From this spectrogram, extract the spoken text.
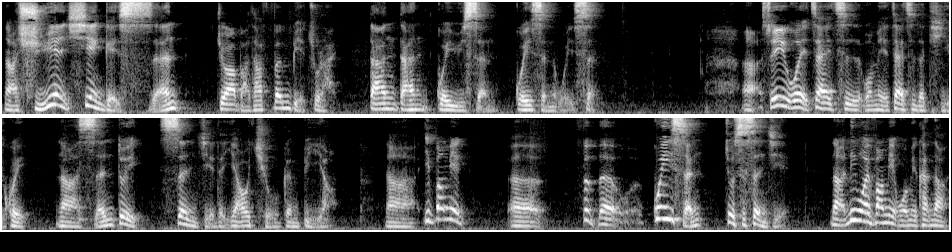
那许愿献给神，就要把它分别出来，单单归于神，归神为圣。啊，所以我也再次，我们也再次的体会。那神对圣洁的要求跟必要，那一方面，呃，分呃归神就是圣洁。那另外一方面，我们也看到，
